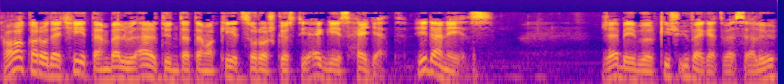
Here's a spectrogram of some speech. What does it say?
Ha akarod, egy héten belül eltüntetem a két szoros közti egész hegyet. Ide néz! Zsebéből kis üveget vesz elő,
